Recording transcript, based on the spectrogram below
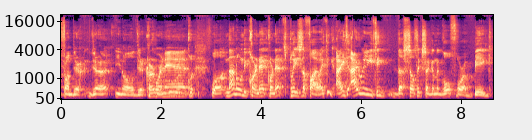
from their their you know their current Kornet. well not only Kornet Kornet plays the five. I think I I really think the Celtics are going to go for a big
